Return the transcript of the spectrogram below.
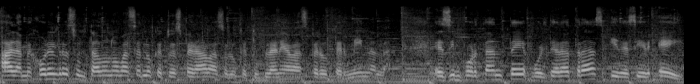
A lo mejor el resultado no va a ser lo que tú esperabas o lo que tú planeabas, pero termínala. Es importante voltear atrás y decir, hey,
